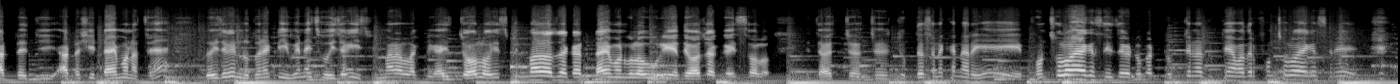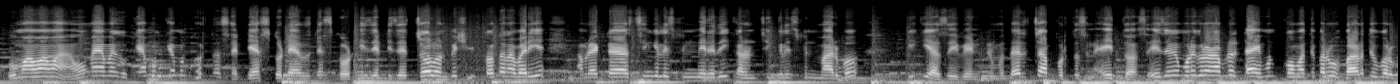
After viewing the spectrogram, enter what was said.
আটাশি আটাশি ডায়মন্ড আছে হ্যাঁ? তো ওই জায়গায় নতুন একটা ইভেন্ট আছে ওই জায়গায় স্পিন মারা লাগবে গাইস চলো স্পিন মারা যাক আর ডায়মন্ডগুলো উড়িয়ে দেওয়া যাক গাইস চলো। ঢুকতেছে না কেন রে? ফোন চলো হয়ে গেছে, এই জায়গায় ঢোকার ঢুকতে না ঢুকতে আমাদের ফোন চলো হয়ে গেছে রে। ও মা মামা ও মামা গো, কেমন কেমন করতেছে? ড্যাসকো ড্যাস ড্যাসকো ডিজে ডিজে চলুন, বেশি কথা না বাড়িয়ে আমরা একটা সিঙ্গেল স্পিন মেরে দিই, কারণ সিঙ্গেল স্পিন মারবো। কি কি আছে ইভেন্টের মধ্যে? আর চাপ পড়তেছে না, এই তো আছে। এই জায়গায় মনে করেন আমরা ডায়মন্ড কমাতে পারব বাড়াতে পারব,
